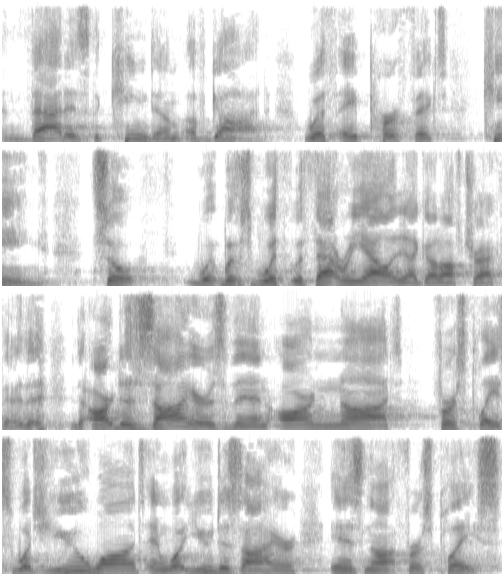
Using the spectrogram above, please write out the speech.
And that is the kingdom of God with a perfect king. So with, with, with that reality, I got off track there. Our desires then are not first place. What you want and what you desire is not first place.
